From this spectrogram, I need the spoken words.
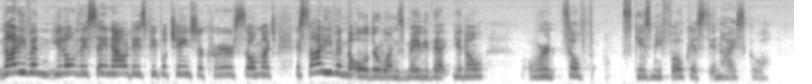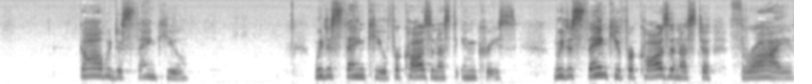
not even, you know, they say nowadays people change their careers so much. It's not even the older ones, maybe, that, you know, weren't so excuse me, focused in high school. God, we just thank you. We just thank you for causing us to increase. We just thank you for causing us to thrive.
